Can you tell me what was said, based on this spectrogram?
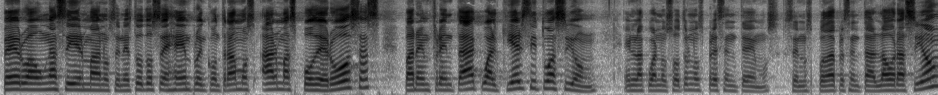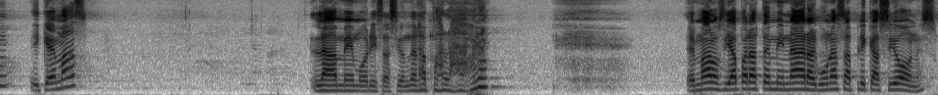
Pero aún así, hermanos, en estos dos ejemplos encontramos armas poderosas para enfrentar cualquier situación en la cual nosotros nos presentemos. Se nos pueda presentar la oración y qué más? La memorización de la palabra. Hermanos, ya para terminar, algunas aplicaciones.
